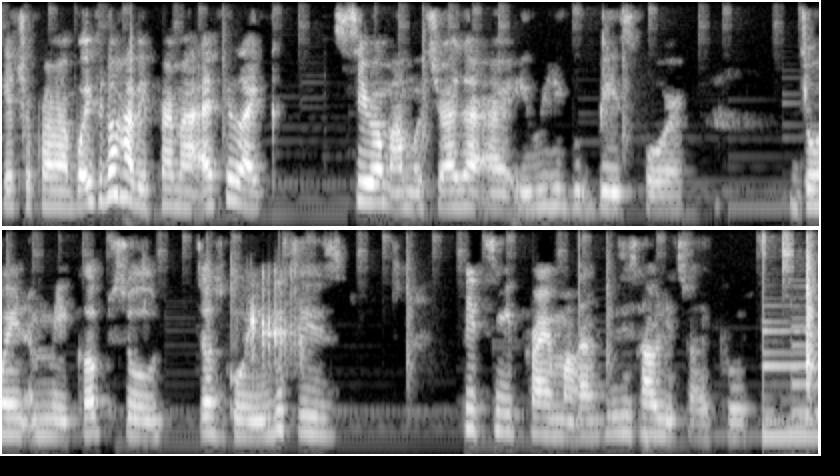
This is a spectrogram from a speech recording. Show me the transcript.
get your primer. But if you don't have a primer, I feel like serum and moisturizer are a really good base for doing makeup. So just going this is Fit Me Primer this is how little I put.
